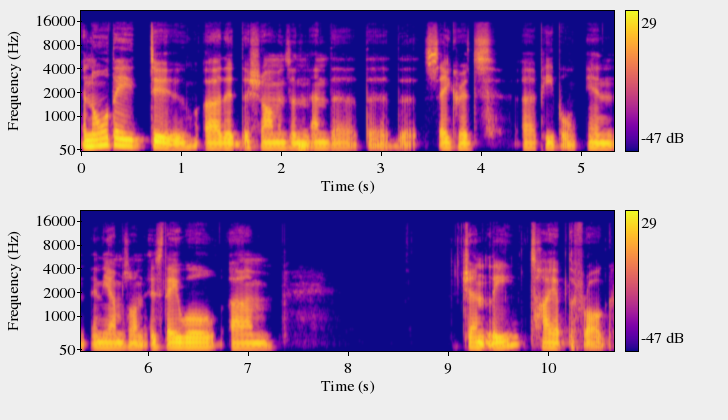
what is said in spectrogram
And all they do, uh, the, the shamans and, and the, the, the sacred uh, people in, in the Amazon, is they will um, gently tie up the frog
